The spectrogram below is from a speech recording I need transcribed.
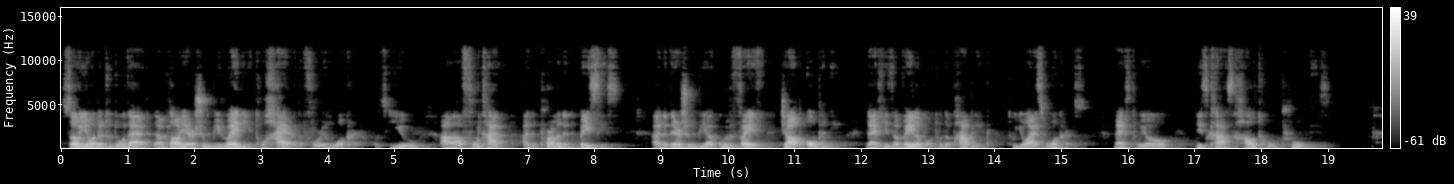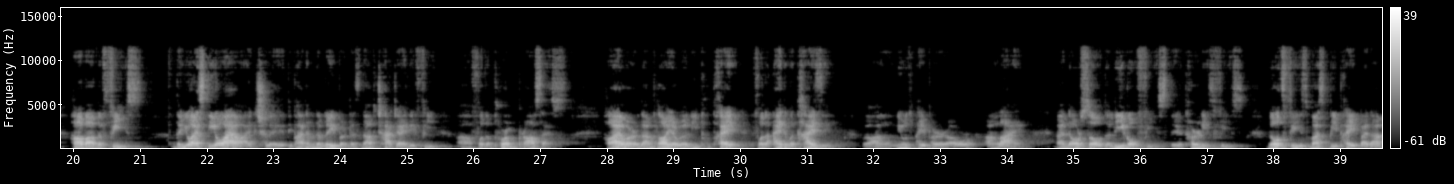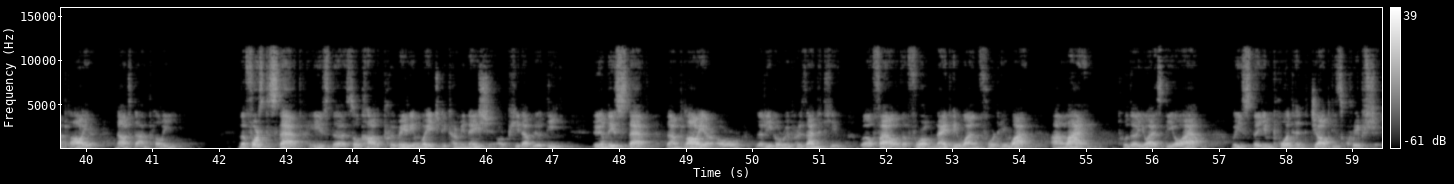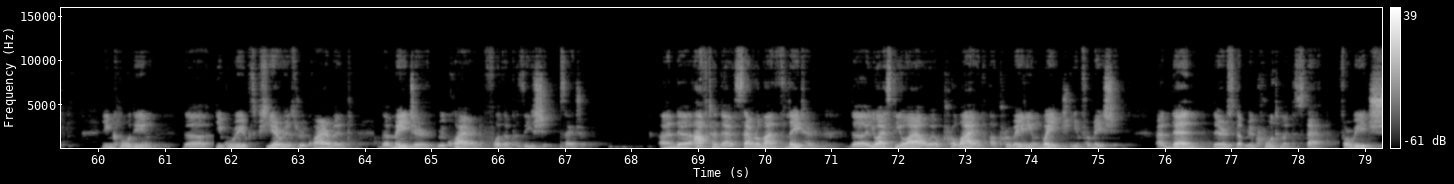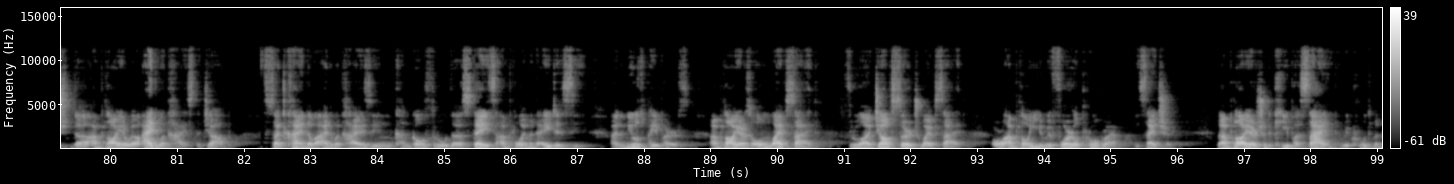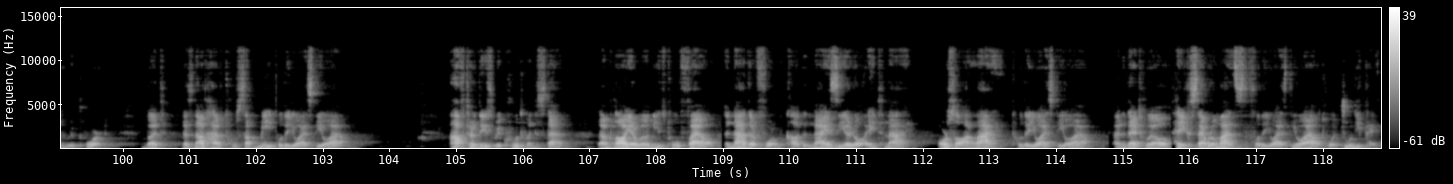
So in order to do that, the employer should be ready to hire the foreign worker with you on a full-time and permanent basis. And there should be a good faith job opening that is available to the public, to US workers. Next, we'll discuss how to prove this. How about the fees? The US DOL, actually, Department of Labor, does not charge any fee uh, for the PERM process. However, the employer will need to pay for the advertising uh, on newspaper or online, and also the legal fees, the attorney's fees. Those fees must be paid by the employer, not the employee. The first step is the so-called prevailing wage determination or PWD. During this step, the employer or the legal representative will file the Form 9141 online to the USDOL with the important job description, including the degree experience requirement, the major required for the position, etc. And uh, after that, several months later, the USDOL will provide a prevailing wage information. And then there's the recruitment step for which the employer will advertise the job. Such kind of advertising can go through the state's employment agency and newspapers, employer's own website, through a job search website, or employee referral program, etc. The employer should keep a signed recruitment report, but does not have to submit to the USDOL. After this recruitment step, the employer will need to file another form called 9089, also online to the USDOL, and that will take several months for the USDOL to adjudicate.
